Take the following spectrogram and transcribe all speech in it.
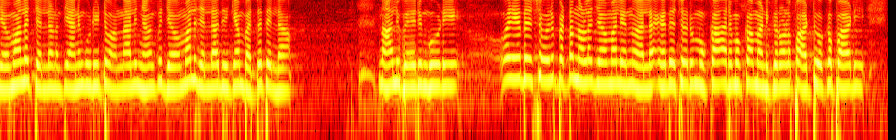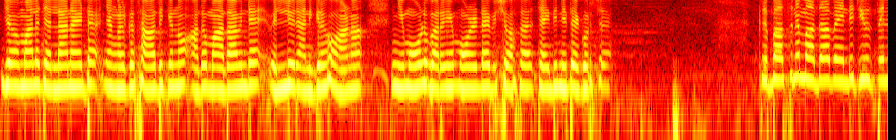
ജവമാല ചെല്ലണം ധ്യാനം കൂടിയിട്ട് വന്നാലും ഞങ്ങൾക്ക് ജവമാല ചെല്ലാതിരിക്കാൻ പറ്റത്തില്ല. നാല് പേരും കൂടി ഒരു ഏകദേശം ഒരു പെട്ടെന്നുള്ള ജവമാലയൊന്നും അല്ല. ഏകദേശം ഒരു മുക്കാ അരമുക്കാൽ മണിക്കൂറോളം പാട്ടുമൊക്കെ പാടി ജവമാല ചെല്ലാനായിട്ട് ഞങ്ങൾക്ക് സാധിക്കുന്നു. അത് മാതാവിന്റെ വലിയൊരു അനുഗ്രഹമാണ്. ഇനി മോൾ പറയും മോളുടെ വിശ്വാസ ചൈതന്യത്തെക്കുറിച്ച്. കൃപാസന മാതാവ് എന്റെ ജീവിതത്തിൽ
